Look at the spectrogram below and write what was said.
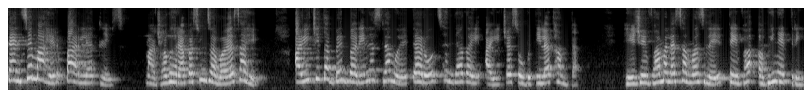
त्यांचे माहेर पार्ल्यातलेच. माझ्या घरापासून जवळच आहे. आईची तब्येत बरी नसल्यामुळे त्या रोज संध्याकाळी आईच्या सोबतीला थांबतात. हे जेव्हा मला समजले तेव्हा अभिनेत्री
